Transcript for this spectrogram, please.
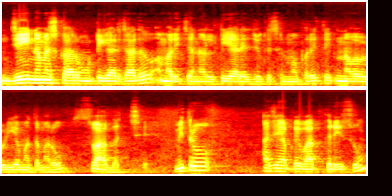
જી, નમસ્કાર, હું ટીઆર જાદવ. અમારી ચેનલ ટીઆર એજ્યુકેશનમાં ફરીથી એક નવા વિડીયોમાં તમારું સ્વાગત છે. મિત્રો, આજે આપણે વાત કરીશું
